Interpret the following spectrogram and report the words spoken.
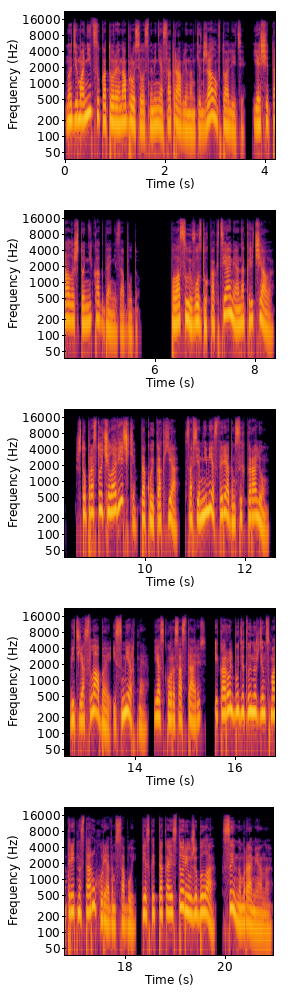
Но демоницу, которая набросилась на меня с отравленным кинжалом в туалете, я считала, что никогда не забуду. Полосуя воздух когтями, она кричала, что простой человечке, такой как я, совсем не место рядом с их королем. Ведь я слабая и смертная. Я скоро состарюсь, и король будет вынужден смотреть на старуху рядом с собой. Дескать, такая история уже была с сыном Рамиана,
